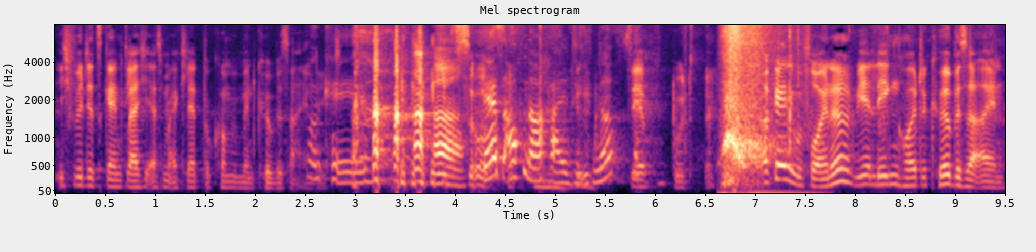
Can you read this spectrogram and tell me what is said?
Ich würde jetzt gern gleich erstmal erklärt bekommen, wie man Kürbisse einlegt. Okay. So. Der ist auch nachhaltig, ne? Sehr gut. Okay, liebe Freunde, wir legen heute Kürbisse ein.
